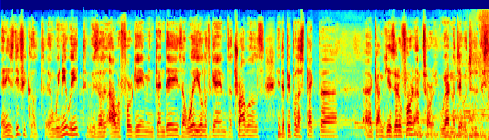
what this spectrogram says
and it's difficult. And we knew it with our four game in 10 days, away all of games, the travels. If the people expect uh, uh, come here 0-4, I'm sorry, we are not able to do this.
